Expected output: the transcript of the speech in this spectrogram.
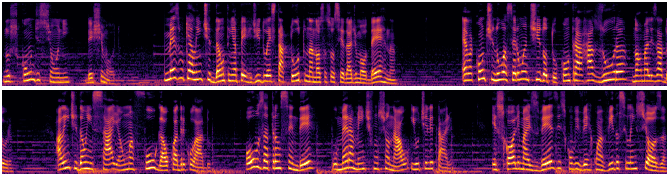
nos condicione deste modo. Mesmo que a lentidão tenha perdido o estatuto na nossa sociedade moderna, ela continua a ser um antídoto contra a rasura normalizadora. A lentidão ensaia uma fuga ao quadriculado, ousa transcender o meramente funcional e utilitário. Escolhe mais vezes conviver com a vida silenciosa,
